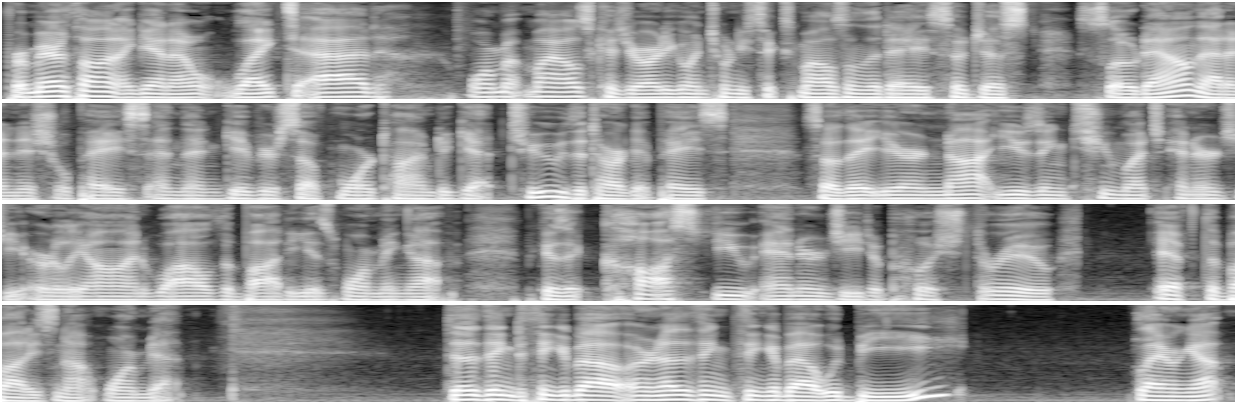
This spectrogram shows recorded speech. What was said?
For a marathon, again, I don't like to add warm up miles because you're already going 26 miles on the day. So just slow down that initial pace and then give yourself more time to get to the target pace so that you're not using too much energy early on while the body is warming up because it costs you energy to push through if the body's not warmed yet. The other thing to think about, or another thing to think about, would be layering up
